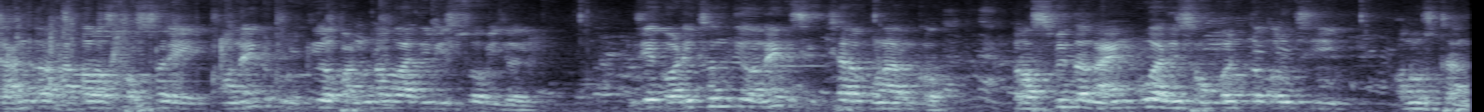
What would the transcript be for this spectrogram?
ଯାହାଙ୍କର ହାତର ସ୍ପର୍ଶରେ ଅନେକ ତୃତୀୟ ପାଣ୍ଡବ ଆଜି ବିଶ୍ୱ ବିଜୟୀ। ଯିଏ ଗଢ଼ିଛନ୍ତି ଅନେକ ଶିକ୍ଷାର କୋଣାର୍କ। ରଶ୍ମିତା ନାୟକଙ୍କୁ ଆଜି ସମ୍ବର୍ଦ୍ଧିତ କରୁଛି ଅନୁଷ୍ଠାନ।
